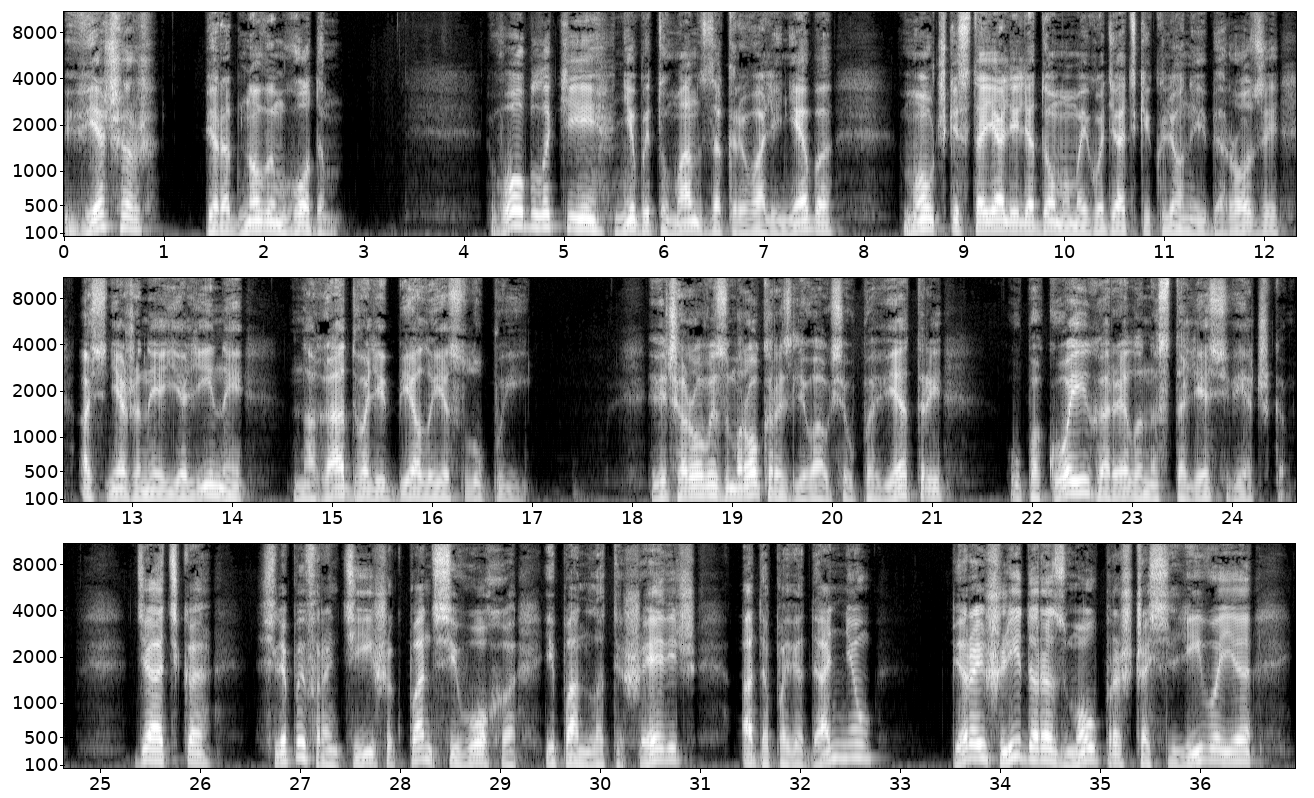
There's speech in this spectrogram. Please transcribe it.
Вечар перад новым годам. Воблакі, нібы туман закрывалі неба, моўчкі стаялі ля дома майго дзядзькі клёны і бярозы, а снежаныя яліны нагадвалі белыя слупы. Вечаровы змрок разліваўся ў паветры, у пакоі гарэла на стале свечка. Дядзька, сляпы францішак пан сівоха і пан латышевич ад апавяданняў перайшлі да размоў пра шчаслівае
